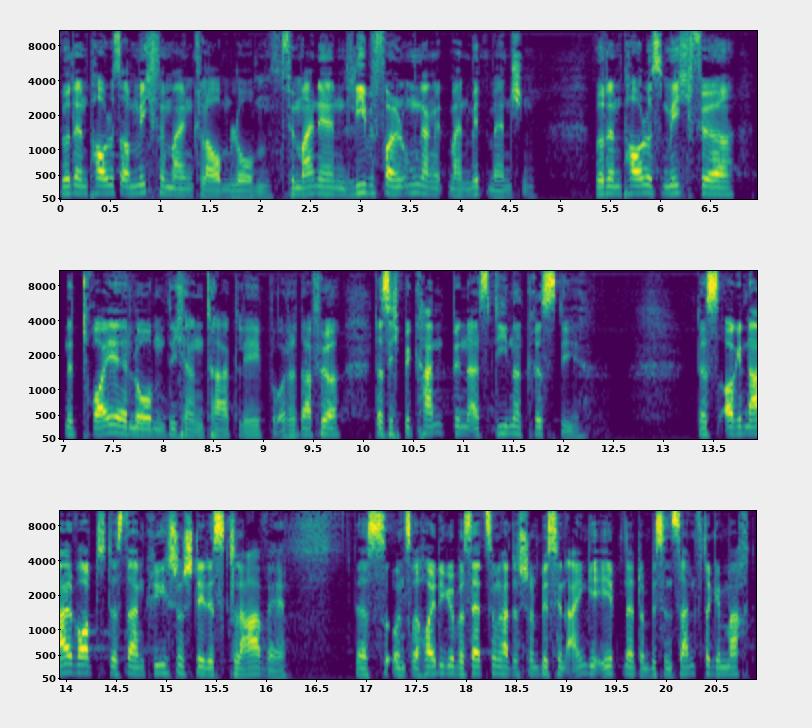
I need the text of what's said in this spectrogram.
Würde denn Paulus auch mich für meinen Glauben loben, für meinen liebevollen Umgang mit meinen Mitmenschen? Würde denn Paulus mich für eine Treue loben, die ich an den Tag lebe? Oder dafür, dass ich bekannt bin als Diener Christi? Das Originalwort, das da im Griechischen steht, ist Sklave. Das, unsere heutige Übersetzung hat es schon ein bisschen eingeebnet und ein bisschen sanfter gemacht.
